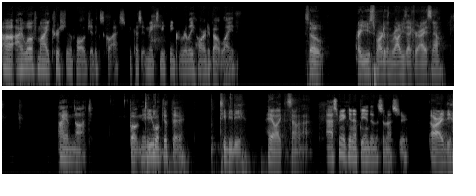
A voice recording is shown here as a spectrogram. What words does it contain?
uh, I love my Christian apologetics class because it makes me think really hard about life. So, are you smarter than Ravi Zacharias now? I am not, but maybe we'll get there. TBD. Hey, I like the sound of that. Ask me again at the end of the semester. All right, deal.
